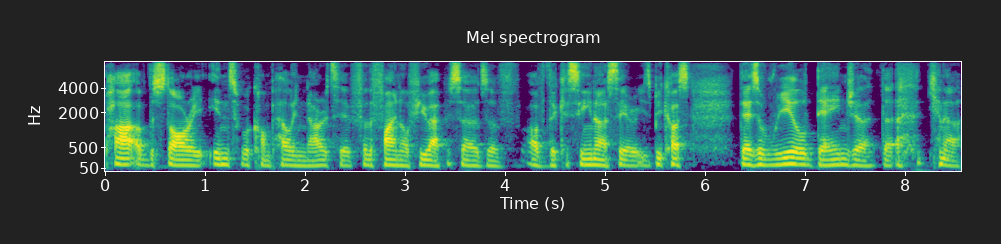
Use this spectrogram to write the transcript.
part of the story into a compelling narrative for the final few episodes of of the casino series because there's a real danger that you know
